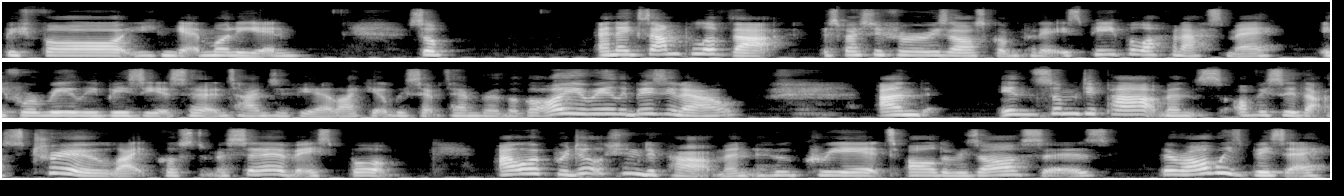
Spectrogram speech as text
before you can get money in. So, an example of that, especially for a resource company, is people often ask me if we're really busy at certain times of year, like it'll be September, and they'll go, Oh, you're really busy now. And in some departments, obviously that's true, like customer service, but our production department, who creates all the resources, they're always busy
